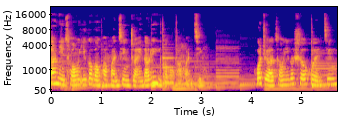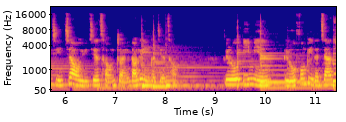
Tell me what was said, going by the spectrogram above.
当你从一个文化环境转移到另一个文化环境，或者从一个社会、经济、教育阶层转移到另一个阶层，比如移民，比如封闭的家族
